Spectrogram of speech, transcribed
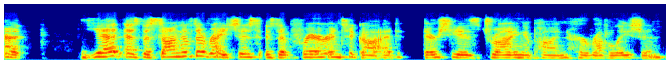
At, yet, as the song of the righteous is a prayer unto God, there she is drawing upon her revelation.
